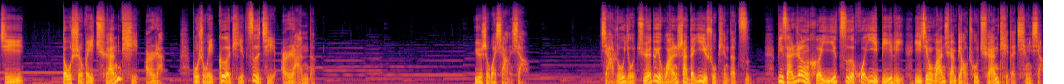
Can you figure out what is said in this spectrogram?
即都是为全体而然，不是为个体自己而然的。于是我想象。假如有绝对完善的艺术品的字，必在任何一字或一笔里已经完全表出全体的倾向。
